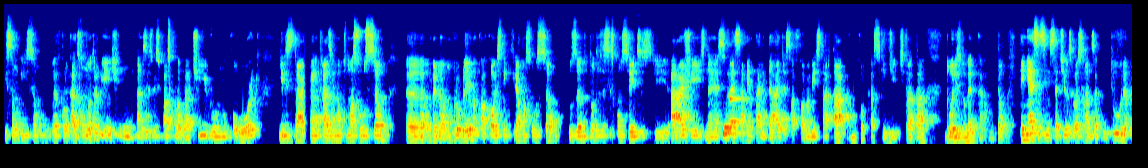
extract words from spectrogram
e são, e são uh, colocados em outro ambiente, às vezes no espaço colaborativo, no co-work, e eles trazem, uma, uma solução uh, ou melhor, um problema com o qual eles têm que criar uma solução usando todos esses conceitos de ágeis, né, essa, essa mentalidade, essa forma meio startup, vamos colocar assim, de, de, tratar dores do mercado. Então, tem essas iniciativas relacionadas à cultura,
